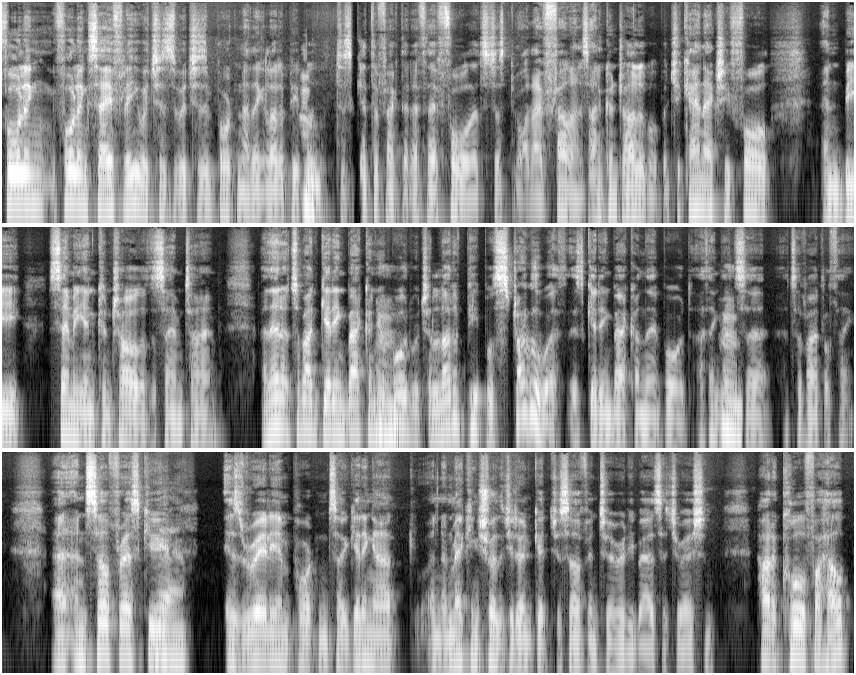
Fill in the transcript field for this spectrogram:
falling falling safely, which is which is important. I think a lot of people mm. just get the fact that if they fall, it's just well, they fell and it's uncontrollable. But you can actually fall and be semi in control at the same time. And then it's about getting back on your mm. board, which a lot of people struggle with is getting back on their board. I think that's mm. a that's a vital thing. Uh, and self rescue yeah. is really important. So getting out and, and, making sure that you don't get yourself into a really bad situation. How to call for help.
